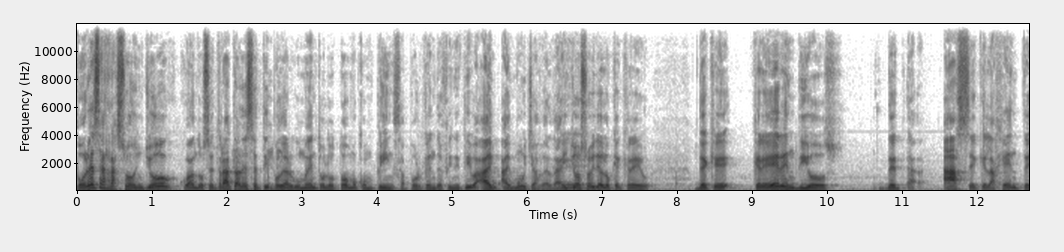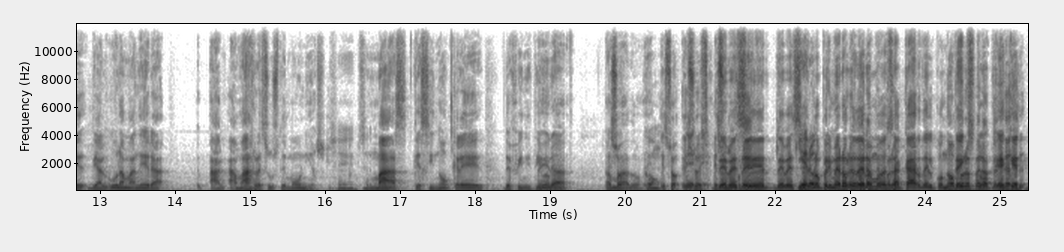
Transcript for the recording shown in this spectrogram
por esa razón yo cuando se trata de ese tipo de argumentos lo tomo con pinza, porque en definitiva hay, muchas, ¿verdad? Y yo soy de lo que creo, de que creer en Dios hace que la gente de alguna manera amarre sus demonios, más que si no cree definitivamente. Amado. Eso, eso, es, debe ser, debe ser. Lo primero que debemos de sacar del contexto es que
